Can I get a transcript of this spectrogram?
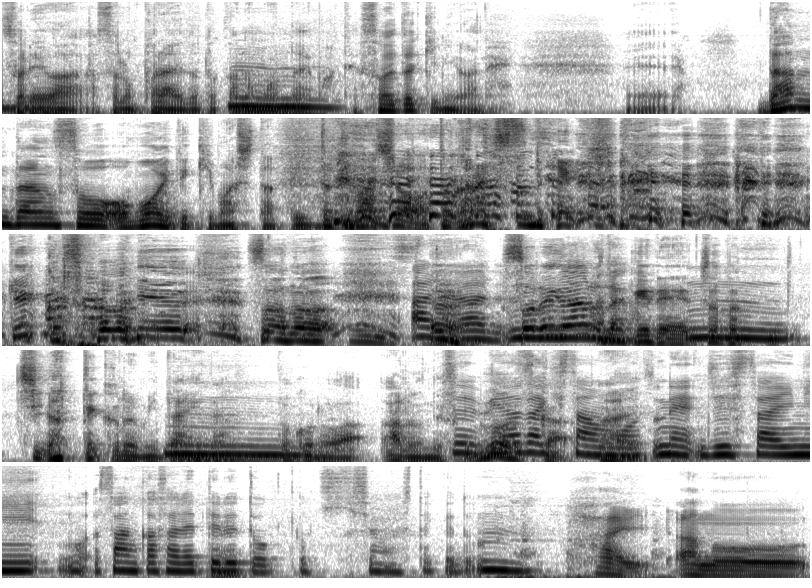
それはそのプライドとかの問題もあって。そういう時にはね、えーだんだんそう思えてきましたって言っときましょうとかですね。結構そういうその、うん、それがあるだけでちょっと違ってくるみたいなところはあるんですけど宮崎さんもね、はい、実際に参加されてるとお聞きしましたけど、はい。あの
